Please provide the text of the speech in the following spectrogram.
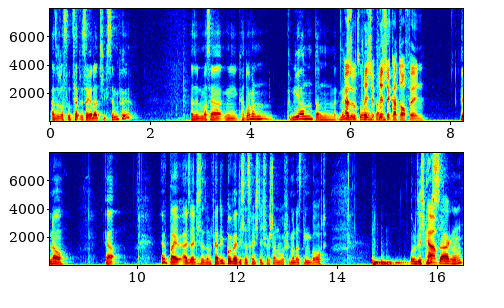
also das Rezept ist ja relativ simpel. Also, du machst ja irgendwie Kartoffeln pürieren, dann mit Milch Also und so. frische, dann, frische Kartoffeln. Genau. Ja. ja bei, also, hätte ich das im Fertigpulver, hätte ich das recht nicht verstanden, wofür man das Ding braucht. Und ich Ja. muss sagen,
